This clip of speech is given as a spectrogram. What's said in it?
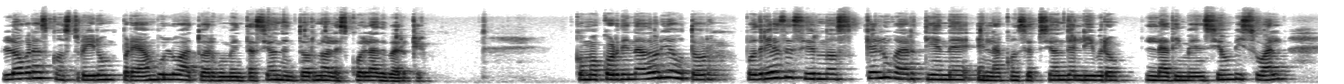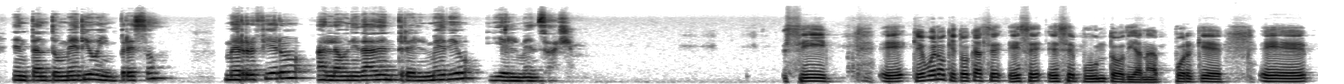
logras construir un preámbulo a tu argumentación en torno a la escuela de Berkeley. Como coordinador y autor, ¿podrías decirnos qué lugar tiene en la concepción del libro la dimensión visual en tanto medio impreso? Me refiero a la unidad entre el medio y el mensaje. Sí, eh, qué bueno que tocas e-, ese, ese punto, Diana, porque eh,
